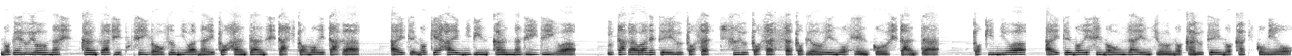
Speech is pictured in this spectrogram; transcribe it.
述べるような疾患がジプシーローズにはないと判断した人もいたが、相手の気配に敏感な DD は、疑われていると察知するとさっさと病院を変更したんだ。時には、相手の医師のオンライン上のカルテイの書き込みを、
